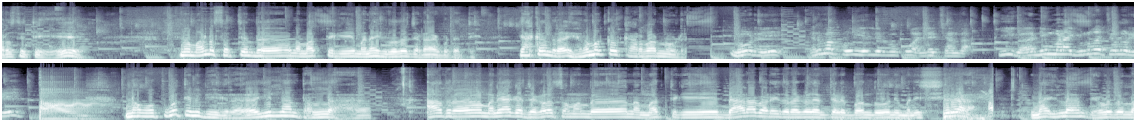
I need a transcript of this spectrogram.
ಪರಿಸ್ಥಿತಿ. ನಮ್ಮ ಅಣ್ಣ ಸತ್ಯಂದ ನಮ್ಮ ಅತ್ತಿಗೆ ಮನ್ಯಾಗ ಇರೋದೇ ಜಡ ಆಗ್ಬಿಟ್ಟೈತಿ. ಯಾಕಂದ್ರೆ ಹೆಣ್ಮಕ್ಳ ಕಾರ್ಬಾರ್ ನೋಡ್ರಿ. ನೋಡ್ರಿ ಹೆಣ್ಮಕ್ಳು ಎಲ್ಲಿರ್ಬೇಕು ಅಲ್ಲೇ ಚಂದ. ಈಗ ನಿಮ್ ಮನ್ಯಾಗ ಇರೋದ ಚಲೋ ರೀ. ನಾವು ಒಪ್ಕೋತೀನಿ ಬೀಗ್ರ ಇಲ್ಲ ಅಂತಲ್ಲ ಆದ್ರ ಮನ್ಯಾಗ ಜಗಳ ಸಂಬಂಧ ನಮ್ಮ ಅತ್ತಿಗೆ ಬೇಡ ಬೇಡ ಇದು ರಗಳೆ ಅಂತೇಳಿ ಬಂದು ನಿಮ್ಮ ಮನೆ ಶಿರ. ನಾ ಇಲ್ಲ ಅಂತ ಹೇಳೋದಿಲ್ಲ.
